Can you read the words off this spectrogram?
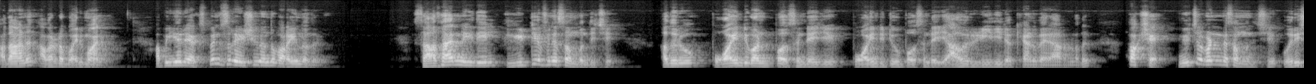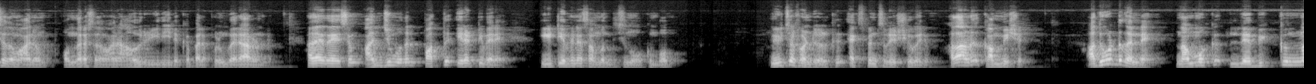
അതാണ് അവരുടെ വരുമാനം. അപ്പോൾ ഈ ഒരു എക്സ്പെൻസ് റേഷ്യോ എന്ന് പറയുന്നത് സാധാരണ രീതിയിൽ ഇ ടി എഫിനെ സംബന്ധിച്ച് അതൊരു point one percentage point two percentage ആ ഒരു രീതിയിലൊക്കെയാണ് വരാറുള്ളത്. പക്ഷേ മ്യൂച്വൽ ഫണ്ടിനെ സംബന്ധിച്ച് ഒരു ശതമാനവും ഒന്നര ശതമാനം ആ ഒരു രീതിയിലൊക്കെ പലപ്പോഴും വരാറുണ്ട്. അത് ഏകദേശം അഞ്ച് മുതൽ പത്ത് ഇരട്ടി വരെ ഇ ടി എഫിനെ സംബന്ധിച്ച് നോക്കുമ്പോൾ മ്യൂച്വൽ ഫണ്ടുകൾക്ക് എക്സ്പെൻസ് റേഷ്യോ വരും. അതാണ് കമ്മീഷൻ അതുകൊണ്ട് തന്നെ നമുക്ക് ലഭിക്കുന്ന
